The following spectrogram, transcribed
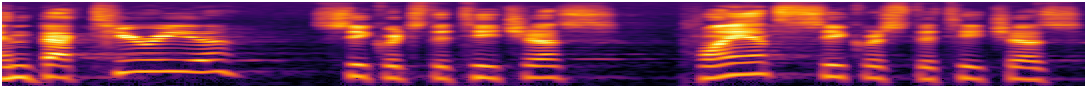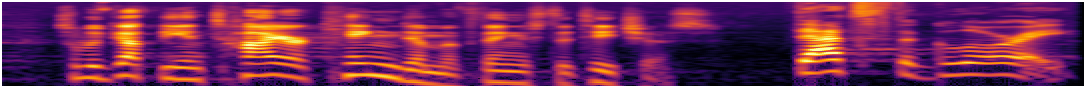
and bacteria, secrets to teach us, plants, secrets to teach us. So we've got the entire kingdom of things to teach us. That's the glory.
